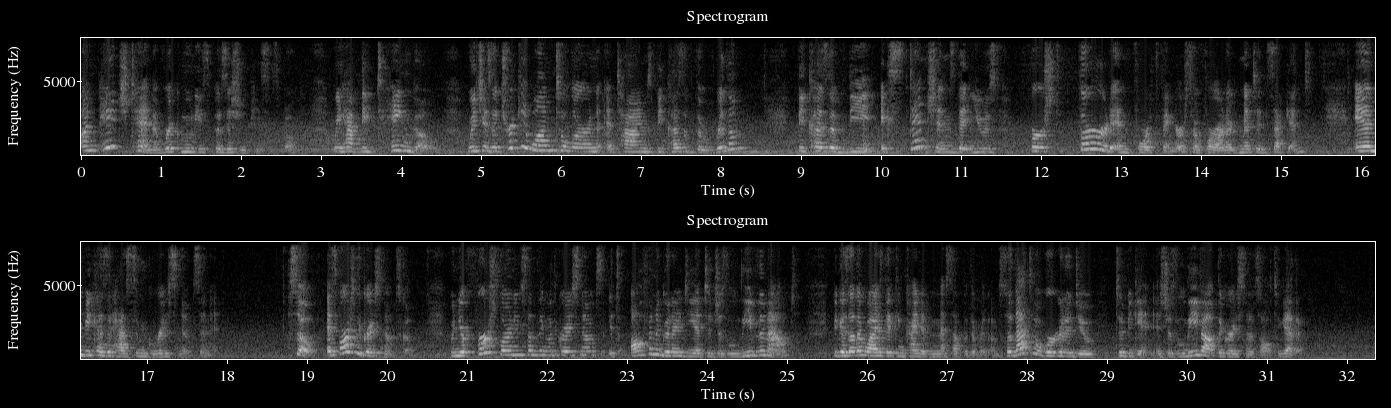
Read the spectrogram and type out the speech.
On page 10 of Rick Mooney's Position Pieces book, we have the tango, which is a tricky one to learn at times because of the rhythm, because of the extensions that use first, third, and fourth finger, so for an augmented second, and because it has some grace notes in it. So, as far as the grace notes go, when you're first learning something with grace notes, it's often a good idea to just leave them out because otherwise they can kind of mess up with the rhythm. So that's what we're going to do to begin, is just leave out the grace notes altogether.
